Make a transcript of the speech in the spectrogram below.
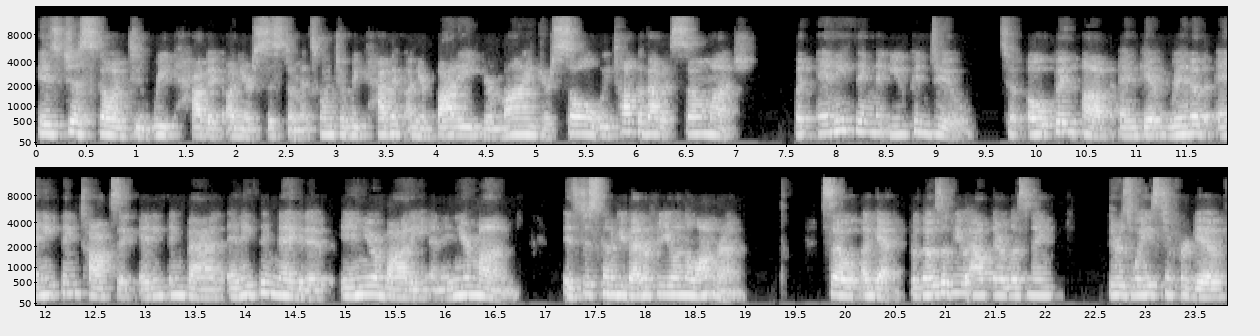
is just going to wreak havoc on your system. It's going to wreak havoc on your body, your mind, your soul. We talk about it so much, but anything that you can do to open up and get rid of anything toxic, anything bad, anything negative in your body and in your mind is just going to be better for you in the long run. So, again, for those of you out there listening, there's ways to forgive,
